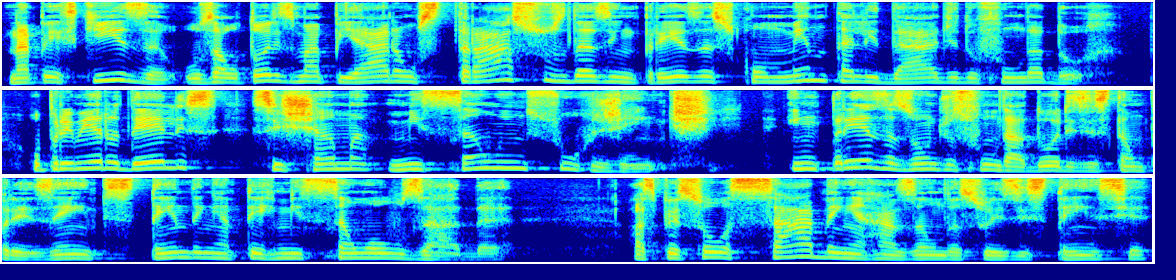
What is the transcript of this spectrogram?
Na pesquisa, os autores mapearam os traços das empresas com mentalidade do fundador. O primeiro deles se chama missão insurgente. Empresas onde os fundadores estão presentes tendem a ter missão ousada. As pessoas sabem a razão da sua existência,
